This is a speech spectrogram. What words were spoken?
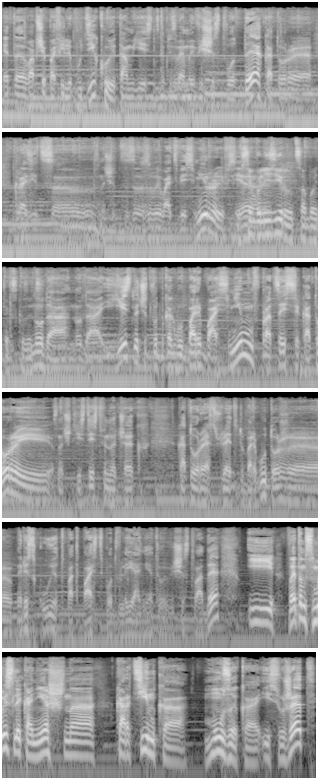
Это вообще по Филиппу Дику, и там есть так называемое вещество D, которое грозится, значит, завоевать весь мир, и все... Символизирует собой, так сказать. Ну да, ну да. И есть, значит, вот как бы борьба с ним, в процессе которой, значит, естественно, человек который осуществляет эту борьбу, тоже рискует подпасть под влияние этого вещества D. И в этом смысле, конечно, картинка музыка и сюжет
